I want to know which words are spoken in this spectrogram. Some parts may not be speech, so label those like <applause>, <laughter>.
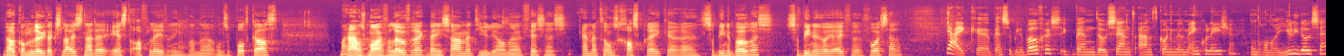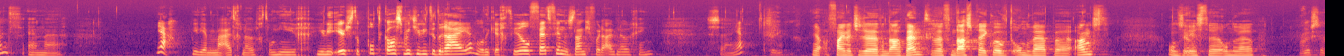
Welkom, leuk dat je luistert naar de eerste aflevering van eh, onze podcast. Mijn naam is Marvin van Loveren, ik ben hier samen met Julian uh, Vissers en met onze gastspreker uh, Sabine Bogers. Sabine, wil je even voorstellen? Ja, ik ben Sabine Bogers, ik ben docent aan het Koning Willem I College, onder andere jullie docent. En ja, jullie hebben me uitgenodigd om hier jullie eerste podcast met jullie te draaien, wat ik echt heel vet vind, dus dank je voor de uitnodiging. Dus ja. Ja, fijn dat je er vandaag bent. We, vandaag spreken we over het onderwerp uh, angst. Ons ja. eerste onderwerp. Angst, ja.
